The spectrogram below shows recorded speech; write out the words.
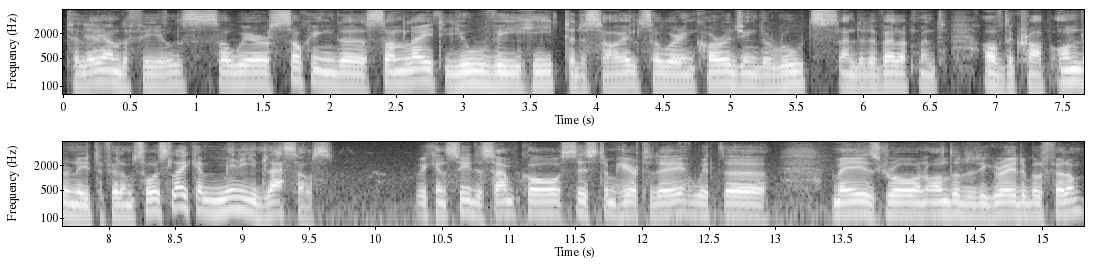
to lay on the fields. So we're sucking the sunlight, UV heat to the soil. So we're encouraging the roots and the development of the crop underneath the film. So it's like a mini glasshouse. We can see the Samco system here today with the maize growing under the degradable film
